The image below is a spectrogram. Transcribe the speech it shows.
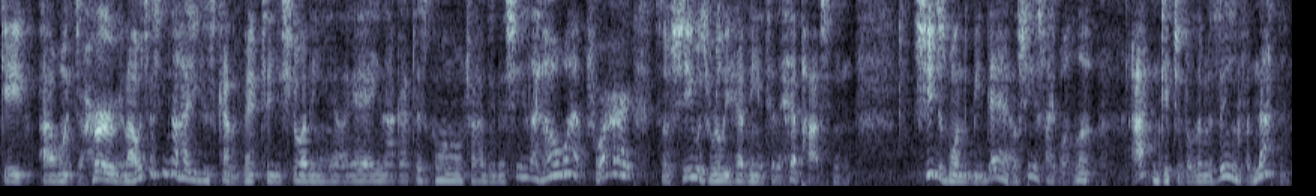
gave, I went to her and I was just, you know how you just kind of vent to your shorty and you're like, hey, you know, I got this going on, trying to do this. She's like, oh, what, for her? So she was really heavy into the hip hop scene. she just wanted to be down. She was like, well, look, I can get you the limousine for nothing.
